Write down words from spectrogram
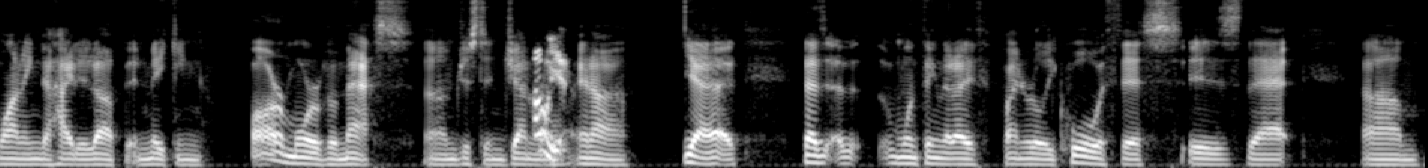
wanting to hide it up and making far more of a mess um, just in general. Oh, yeah. And uh, yeah, that's uh, one thing that I find really cool with this is that um,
